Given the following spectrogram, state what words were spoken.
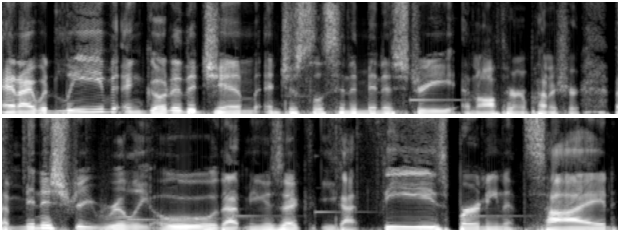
And I would leave and go to the gym and just listen to Ministry and Author and Punisher. But Ministry really, oh, that music. You got Thieves burning inside.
